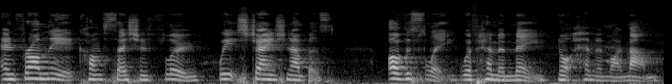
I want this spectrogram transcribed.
And from there, conversation flew. We exchanged numbers, obviously with him and me, not him and my mum.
